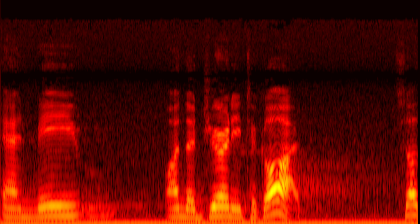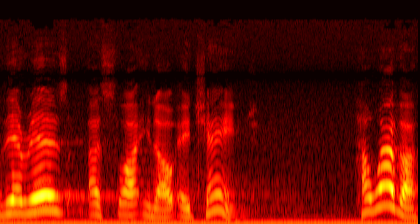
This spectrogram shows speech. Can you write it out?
and me on the journey to God. So there is a slight, you know, a change. However,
